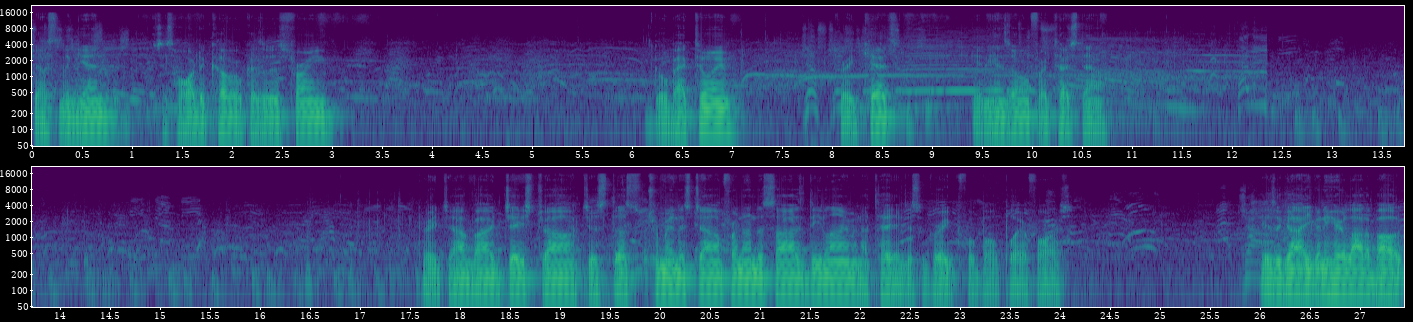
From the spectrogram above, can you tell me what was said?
Justin again, it's just hard to cover because of his frame. Go back to him. Great catch. Get in the end zone for a touchdown. Great job by Jay Stroud. Just does a tremendous job for an undersized D lineman. I tell you, just a great football player for us. Here's a guy you're going to hear a lot about,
